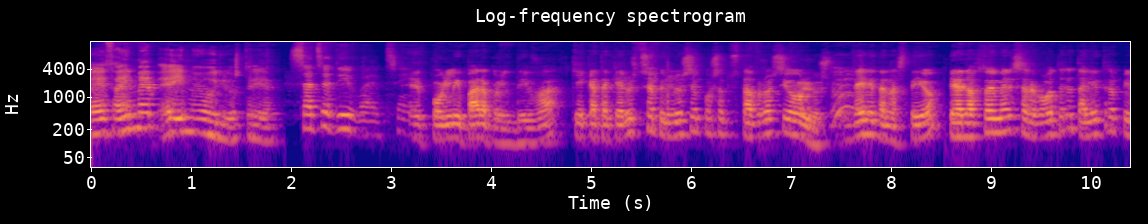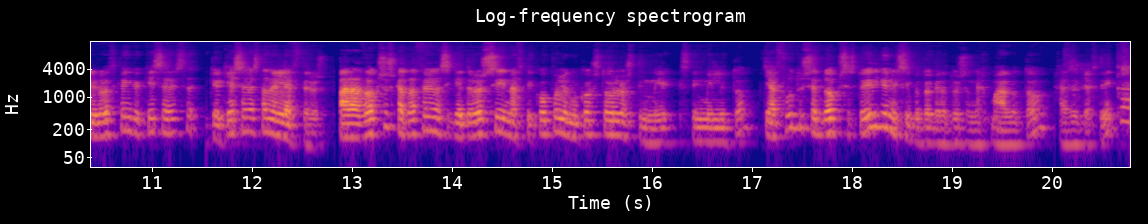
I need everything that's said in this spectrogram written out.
Ε, θα είμαι, ε, είμαι ο Ιούλιο 3. Σάτσα ντίβα, έτσι. Ε, πολύ, πάρα πολύ ντίβα και κατά καιρούς τους απειλούσε πως θα τους σταυρώσει όλους. Δεν ήταν αστείο. 38 ημέρες αργότερα τα λίτρα πληρώθηκαν και ο Κέσσαρας- και ο Κέσσαρας ήταν ελεύθερος. Παραδόξως κατάφερε να συγκεντρώσει ναυτικό πολεμικό στόλο στη, Μι- στη Μίλητο και αφού τους εντόπισε στο ίδιο νησί που το κρατούσαν εχμάλωτο, χαζή κι αυτή, Καλά,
